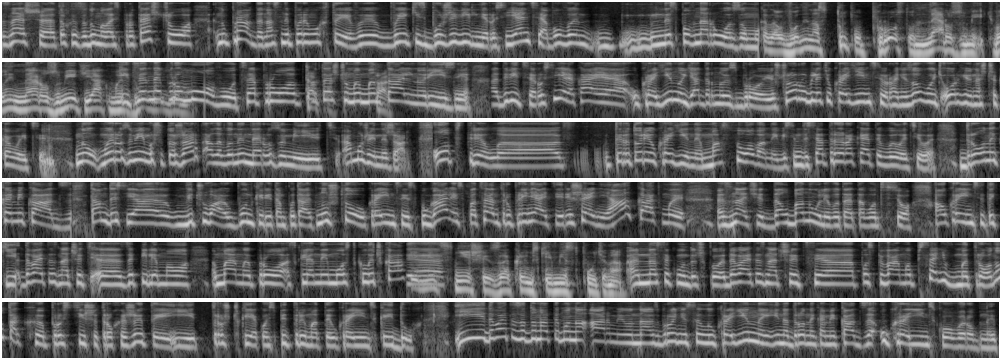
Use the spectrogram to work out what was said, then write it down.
Знаєш, е, трохи задумалась про те, що ну правда нас не перемогти. Ви ви якісь божевільні росіянці, або ви не сповна розуму. Казав, вони нас тупо просто не розуміють. Вони не розуміють, як ми І це не про мову, це про, про те, що ми так. ментально різні. А дивіться, Росія лякає Україну ядерною зброєю. Що роблять українці? Організовують оргію на щекавиці. Ну ми розуміємо, що то жарт, але вони не розуміють. А може й не жарт. Обстріл е, території України масований. 83 ракети вилетіли. Дрони камікадзе. Там десь я відчуваю в бункері. Там питають: ну що, українці испугались по центру прийняття рішення? А як ми, значить, долбанули вот это вот все? А українці такі, давайте, значить, е, запілимо меми про скляний мост кличка. І Е, міцніший за кримський міст Путіна. на секундочку, давайте, значить, е, поспіваємо пісень в метро. Ну так е, простіше трохи жити і трошечки якось підтримати український дух. І давайте задонатимо на армію, на збройні сили України і на дрони камікадзе українського виробництва.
